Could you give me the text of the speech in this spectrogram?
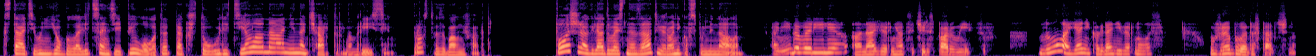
Кстати, у нее была лицензия пилота, так что улетела она не на чартерном рейсе. Просто забавный факт. Позже, оглядываясь назад, Вероника вспоминала. Они говорили, она вернется через пару месяцев. Ну, а я никогда не вернулась. Уже было достаточно.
